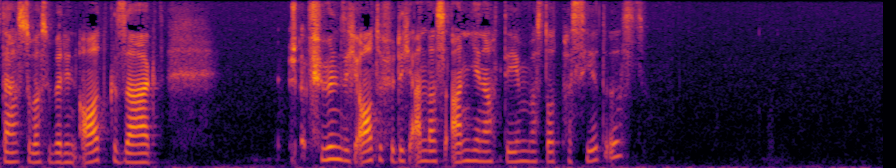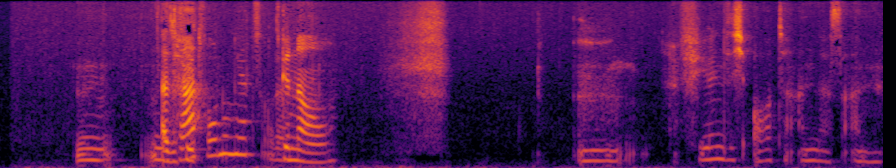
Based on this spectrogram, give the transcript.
da hast du was über den Ort gesagt. Fühlen sich Orte für dich anders an, je nachdem, was dort passiert ist? Ähm, Eine Also Tatwohnung jetzt? Oder? Genau. Fühlen sich Orte anders an?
